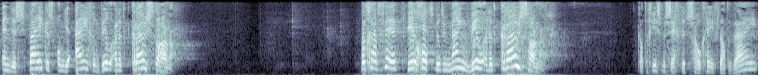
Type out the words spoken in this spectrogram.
en de spijkers om je eigen wil aan het kruis te hangen. Dat gaat ver. Heere God, wilt u mijn wil aan het kruis hangen? Catechisme zegt het zo, geef dat wij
